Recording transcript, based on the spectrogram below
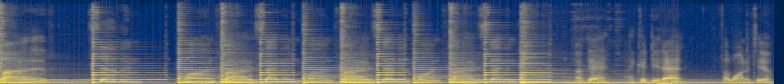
five, seven, one, five, seven, one, five, seven, one, five, seven. Okay, I could do that if I wanted to.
